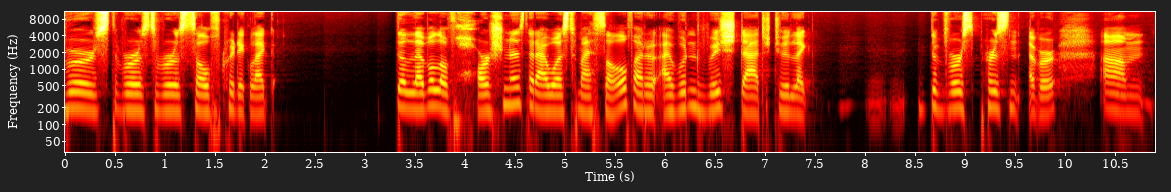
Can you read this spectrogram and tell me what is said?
worst, worst, worst self critic. Like the level of harshness that I was to myself, I, I wouldn't wish that to like the worst person ever. Um,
